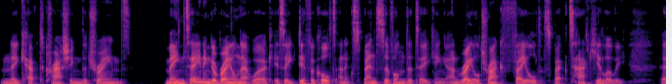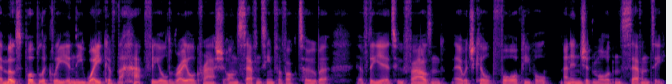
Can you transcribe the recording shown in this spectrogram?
and they kept crashing the trains. Maintaining a rail network is a difficult and expensive undertaking, and Railtrack failed spectacularly. Uh, most publicly in the wake of the Hatfield rail crash on 17th of October of the year 2000, uh, which killed four people and injured more than 70.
